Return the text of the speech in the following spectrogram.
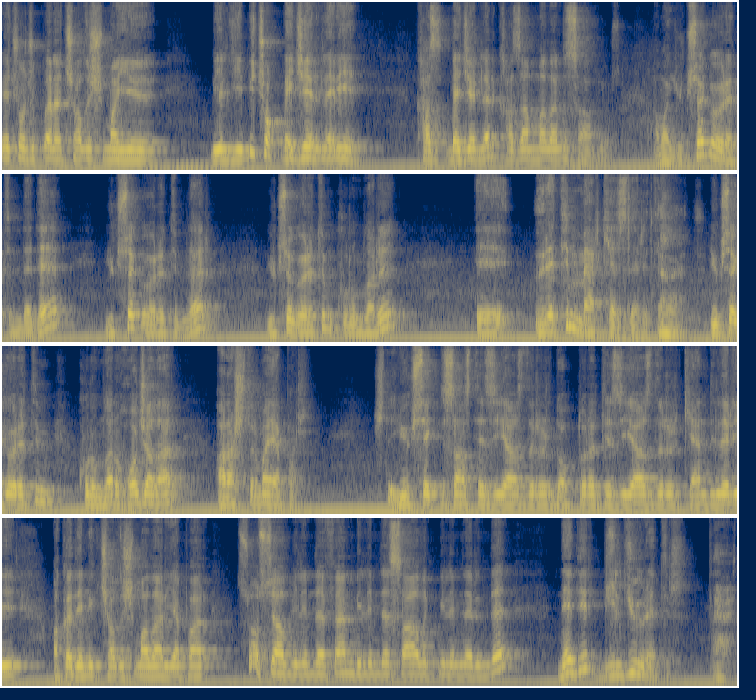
Ve çocuklara çalışmayı, bilgiyi, birçok becerileri kaz, becerileri kazanmalarını sağlıyoruz. Ama yüksek öğretimde de yüksek öğretimler, yüksek öğretim kurumları e, üretim merkezleridir. Evet. Yüksek öğretim kurumları, hocalar araştırma yapar. İşte yüksek lisans tezi yazdırır, doktora tezi yazdırır, kendileri akademik çalışmalar yapar. Sosyal bilimde, fen bilimde, sağlık bilimlerinde nedir? Bilgi üretir. Evet.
